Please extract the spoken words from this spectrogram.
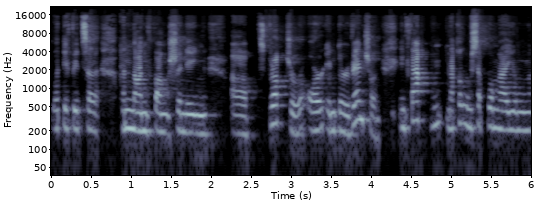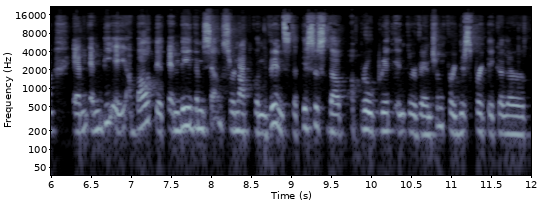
what if it's a, a non-functioning uh, structure or intervention? In fact, nakausap ko nga yung MMDA about it and they themselves are not convinced that this is the appropriate intervention for this particular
